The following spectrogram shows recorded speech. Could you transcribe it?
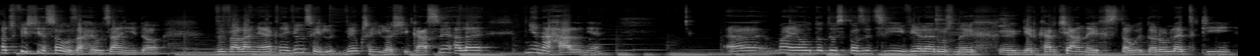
Oczywiście są zachęcani do wywalania jak najwięcej większej ilości kasy, ale nie nachalnie. E, mają do dyspozycji wiele różnych e, gier karcianych, stoły do ruletki,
